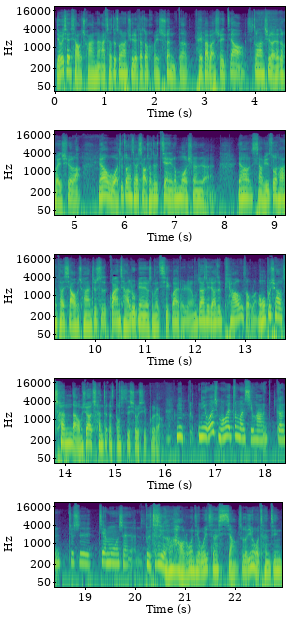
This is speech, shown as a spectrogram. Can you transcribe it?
有一些小船呢，阿车就坐上去了，叫做回顺的陪爸爸睡觉，就坐上去了，他就回去了，然后我就坐上条小船，就见一个陌生人，然后小鱼坐上条小船，就是观察路边有什么奇怪的人，我们坐上去主要是飘走了，我们不需要撑的，我们需要撑这个东西是休息不了。你你为什么会这么喜欢跟就是见陌生人？对，这是一个很好的问题，我一直在想这个，因为我曾经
